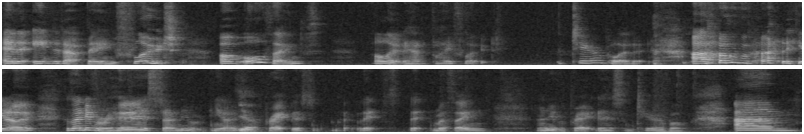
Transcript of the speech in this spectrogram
and it ended up being flute, of all things. I learned how to play flute. Terrible at it, um, but, you know, because I never rehearsed. I never, you know, Yeah. never practiced. That's that's my thing. I never practice. I'm terrible. Um,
